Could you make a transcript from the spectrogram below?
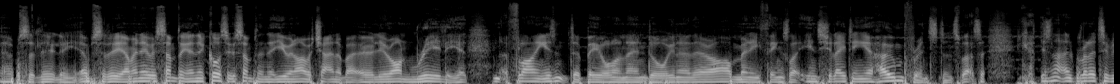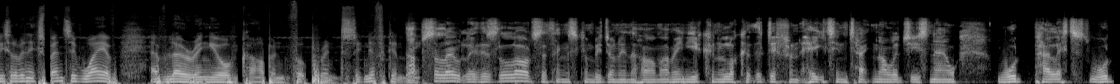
Absolutely, absolutely. I mean, it was something, and of course, it was something that you and I were chatting about earlier on. Really, It- flying isn't the be all and end all. You know, there are many things like insulating your home, for instance. But that's a, isn't that a relatively sort of inexpensive way of, of lowering your carbon footprint significantly? Absolutely, there's loads of things can be done in the home. I mean, you can look at the different heating technologies now. Wood pellets, wood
